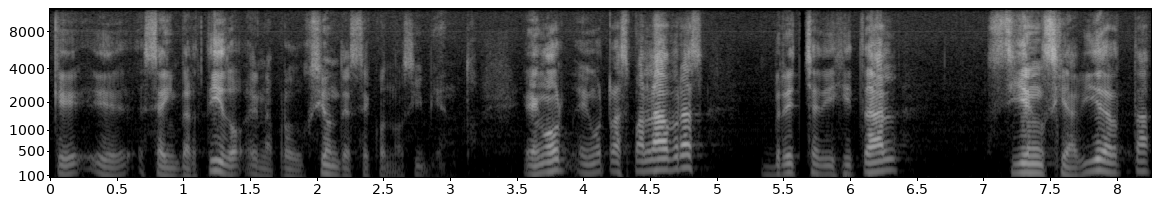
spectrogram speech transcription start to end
que se ha invertido en la producción de ese conocimiento. En, otras palabras, brecha digital, ciencia abierta,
